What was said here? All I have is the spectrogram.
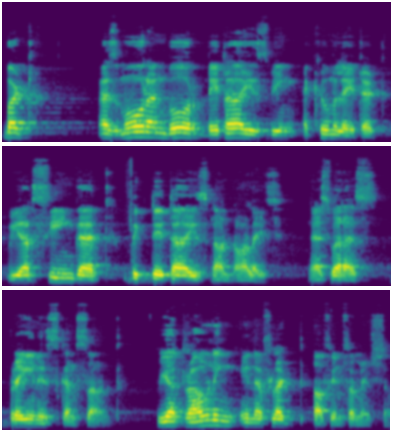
But as more and more data is being accumulated, we are seeing that big data is not knowledge as far as brain is concerned. We are drowning in a flood of information.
